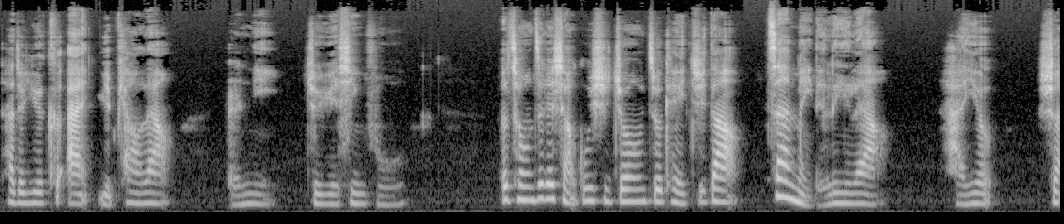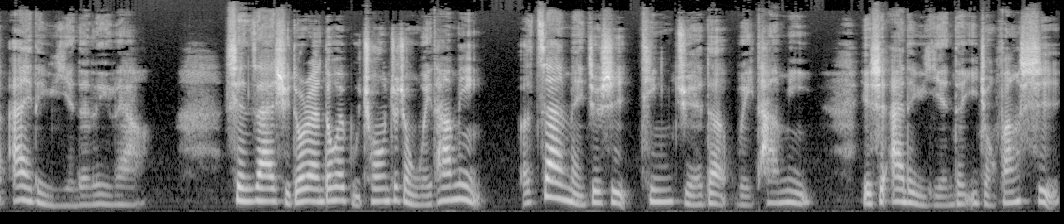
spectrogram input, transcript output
她就越可爱、越漂亮，而你就越幸福。而从这个小故事中，就可以知道赞美的力量，还有说爱的语言的力量。现在许多人都会补充这种维他命，而赞美就是听觉的维他命，也是爱的语言的一种方式，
